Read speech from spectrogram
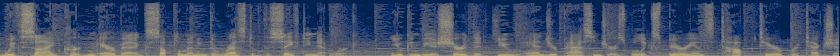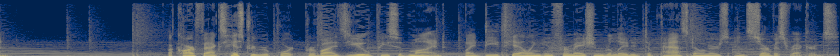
With side curtain airbags supplementing the rest of the safety network, you can be assured that you and your passengers will experience top-tier protection. A Carfax history report provides you peace of mind by detailing information related to past owners and service records.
